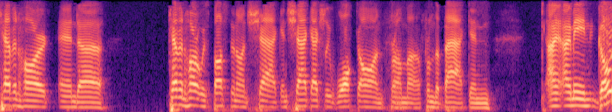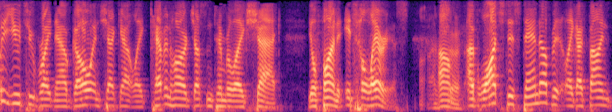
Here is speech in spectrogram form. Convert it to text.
Kevin Hart, and uh, Kevin Hart was busting on Shaq, and Shaq actually walked on from uh, from the back. And I, I mean, go to YouTube right now. Go and check out like Kevin Hart, Justin Timberlake, Shaq. You'll find it. It's hilarious. I'm Um, sure. I've watched his stand up. Like I find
